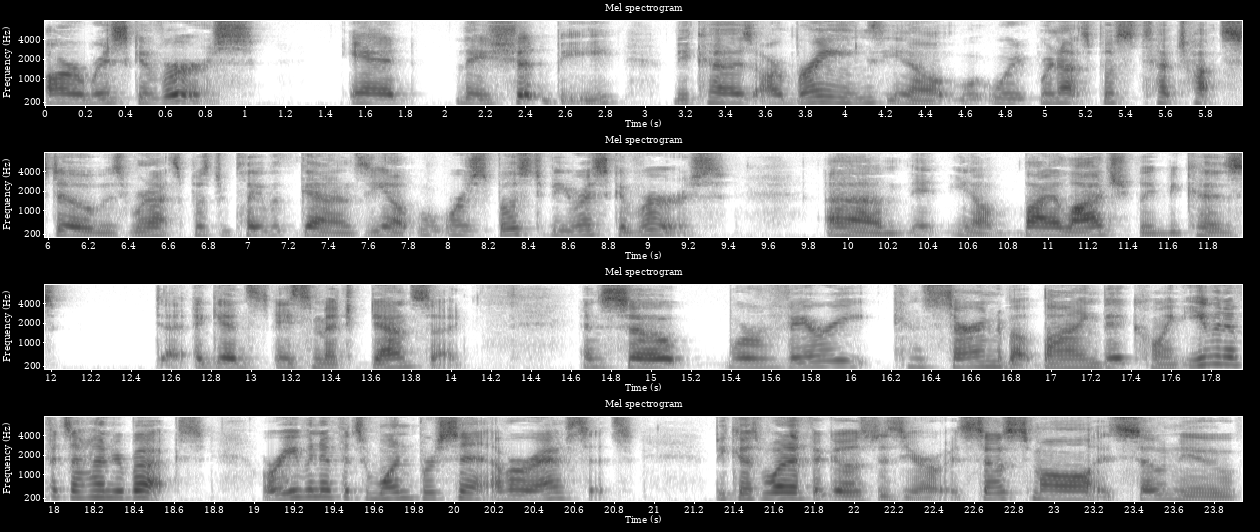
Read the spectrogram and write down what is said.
are risk averse, and they should be because our brains, you know, we're, not supposed to touch hot stoves. We're not supposed to play with guns. You know, we're supposed to be risk averse, um, it, you know, biologically because against asymmetric downside. And so we're very concerned about buying Bitcoin, even if it's a hundred bucks, or even if it's one percent of our assets. Because what if it goes to zero? It's so small, it's so new.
